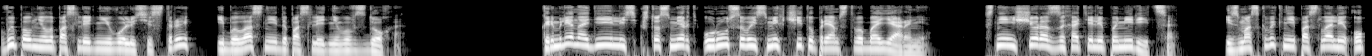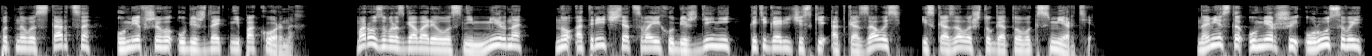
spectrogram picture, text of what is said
выполнила последнюю волю сестры и была с ней до последнего вздоха. В Кремле надеялись, что смерть Урусовой смягчит упрямство боярыни. С ней еще раз захотели помириться. Из Москвы к ней послали опытного старца, умевшего убеждать непокорных. Морозова разговаривала с ним мирно, но отречься от своих убеждений категорически отказалась и сказала, что готова к смерти. На место умершей Урусовой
